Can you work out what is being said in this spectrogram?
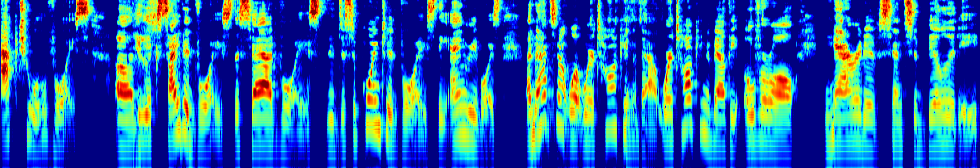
actual voice uh, yes. the excited voice, the sad voice, the disappointed voice, the angry voice. And that's not what we're talking about. We're talking about the overall narrative sensibility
